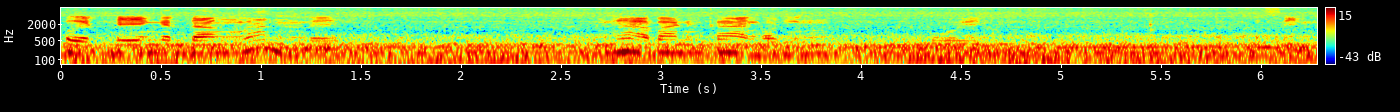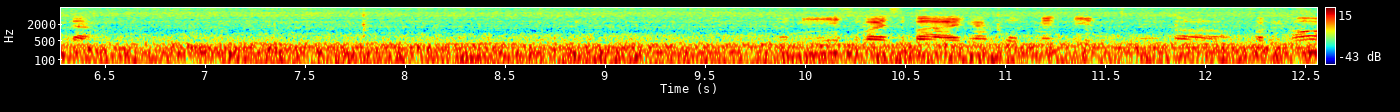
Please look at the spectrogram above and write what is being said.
เปิดเพลงกันดังลั่นเลยหน้าบ้านข้างๆเขาถึงโวยเสียงดังวันนี้สบายๆครับรถไม่ติดแล้วก็ขนท่อ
